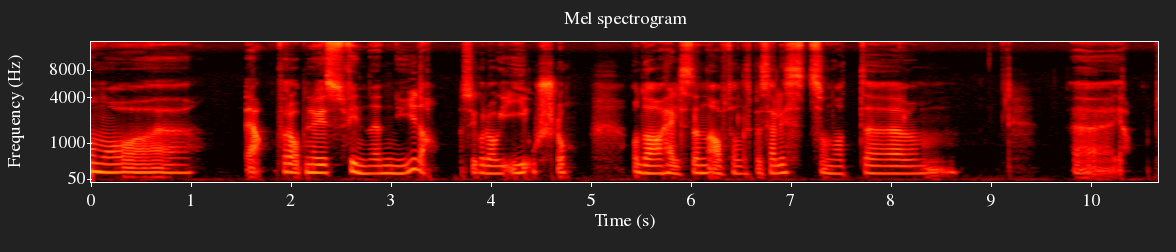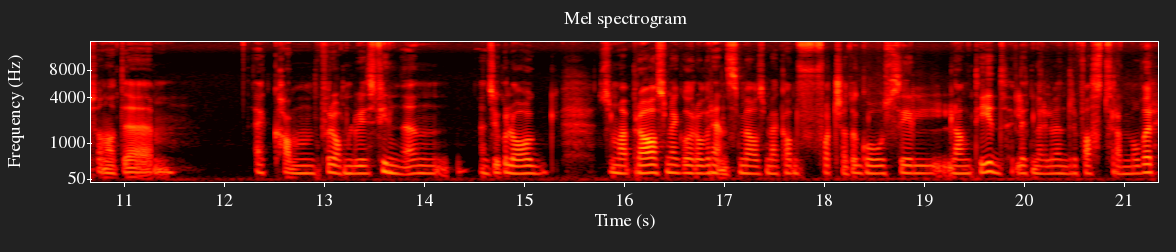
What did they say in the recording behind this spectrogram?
og må ja, forhåpentligvis finne en ny da, psykolog i Oslo. Og da helst en avtalespesialist, sånn at uh, uh, Ja, sånn at uh, jeg kan forhåpentligvis finne en, en, psykolog som er bra, som jeg går overens med, og som jeg kan fortsette å gå hos i lang tid. Litt mer eller mindre fast fremover.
